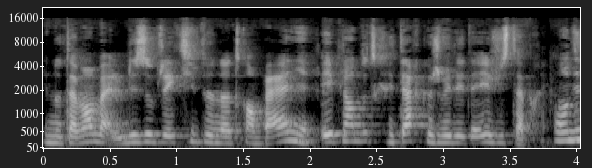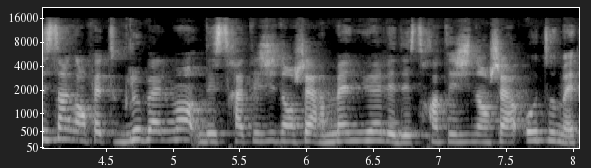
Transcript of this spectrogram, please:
et notamment bah, les objectifs de notre campagne et plein d'autres critères que je vais détailler juste après. On distingue en fait globalement des stratégies d'enchère manuelles et des stratégies d'enchère automatiques.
